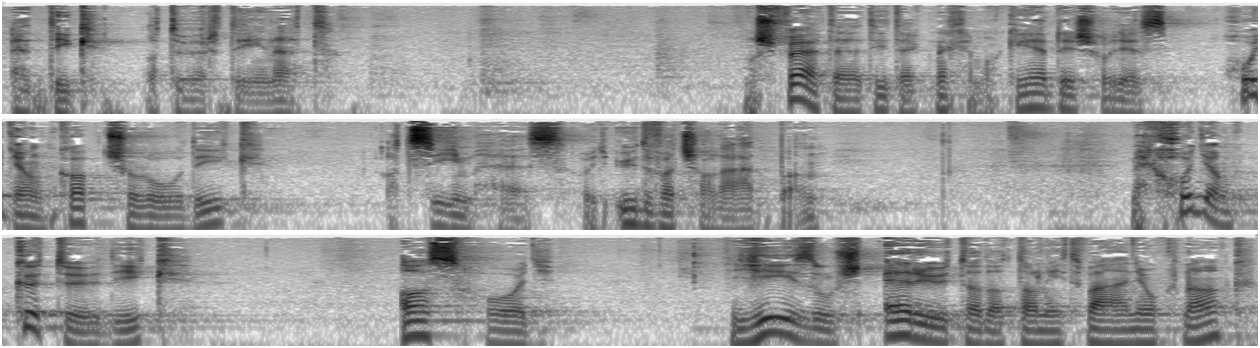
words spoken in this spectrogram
Eddig a történet. Most feltehetitek nekem a kérdés, hogy ez hogyan kapcsolódik a címhez, hogy üdv a családban. Meg hogyan kötődik az, hogy Jézus erőt ad a tanítványoknak,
